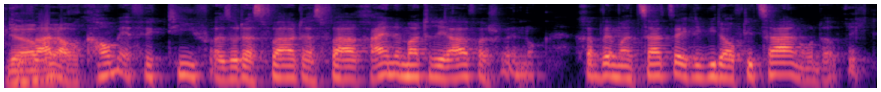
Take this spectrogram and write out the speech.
die ja, waren auch, auch kaum effektiv. Also das war, das war reine Materialverschwendung. Gerade wenn man es tatsächlich wieder auf die Zahlen runterbricht.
